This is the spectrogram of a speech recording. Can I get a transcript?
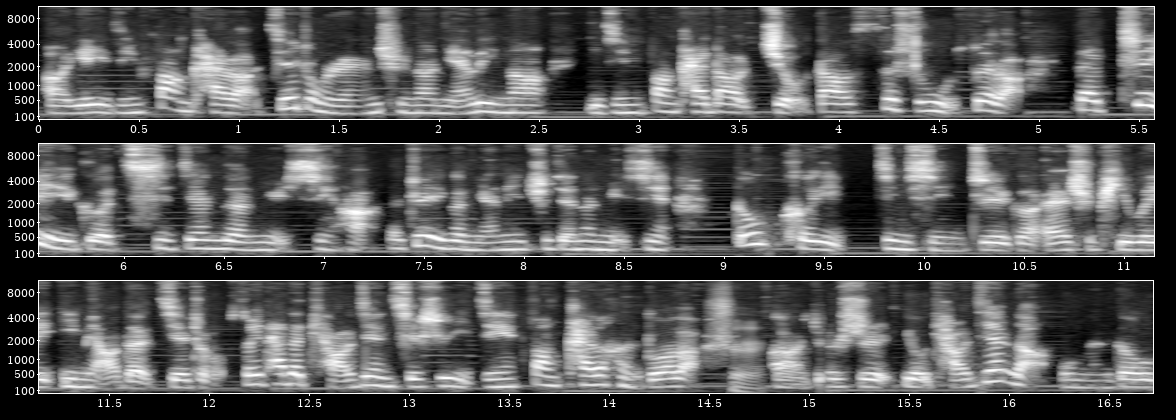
啊也已经放开了接种人群的年龄呢，已经放开到九到四十五岁了。在这一个期间的女性哈，在这一个年龄区间的女性都可以进行这个 HPV 疫苗的接种，所以它的条件其实已经放开了很多了。是啊，就是有条件的，我们都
